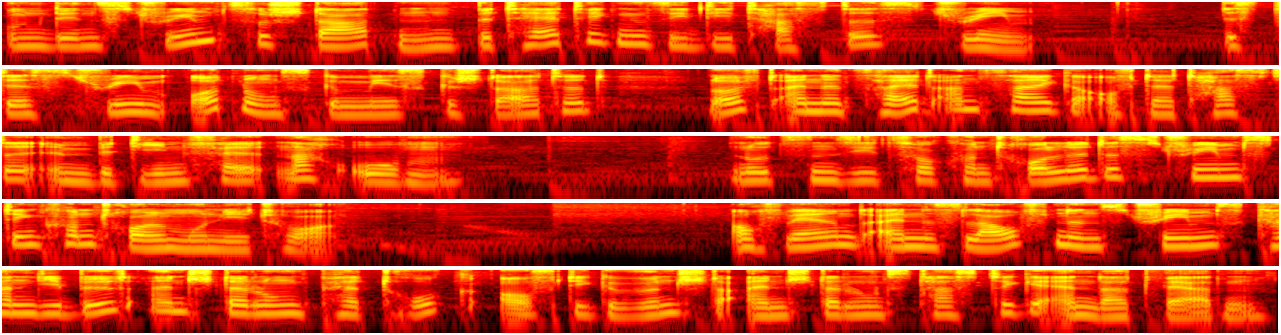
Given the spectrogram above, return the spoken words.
Um den Stream zu starten, betätigen Sie die Taste Stream. Ist der Stream ordnungsgemäß gestartet, läuft eine Zeitanzeige auf der Taste im Bedienfeld nach oben. Nutzen Sie zur Kontrolle des Streams den Kontrollmonitor. Auch während eines laufenden Streams kann die Bildeinstellung per Druck auf die gewünschte Einstellungstaste geändert werden.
